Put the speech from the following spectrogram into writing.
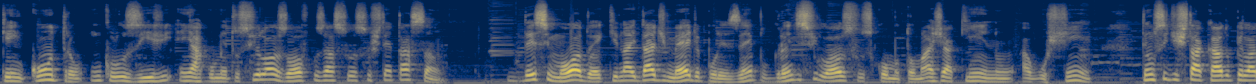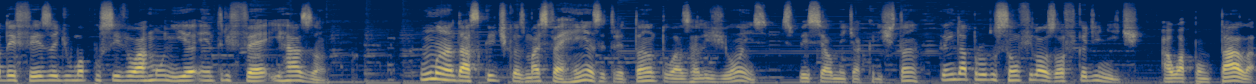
que encontram, inclusive, em argumentos filosóficos a sua sustentação. Desse modo é que na Idade Média, por exemplo, grandes filósofos como Tomás de Aquino, Agostinho, têm se destacado pela defesa de uma possível harmonia entre fé e razão. Uma das críticas mais ferrenhas, entretanto, às religiões, especialmente a cristã, vem da produção filosófica de Nietzsche, ao apontá-la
